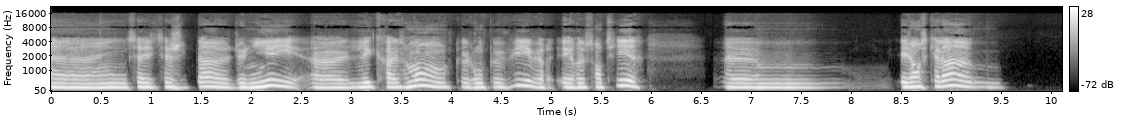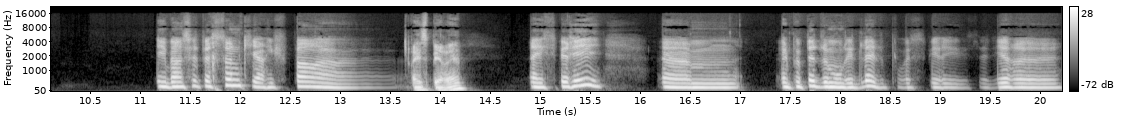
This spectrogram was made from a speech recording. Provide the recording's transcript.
Euh, il ne s'agit pas de nier euh, l'écrasement que l'on peut vivre et ressentir. Euh, et dans ce cas-là, eh ben, cette personne qui n'arrive pas à espérer, à espérer elle peut peut-être demander de l'aide pour espérer. C'est-à-dire,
